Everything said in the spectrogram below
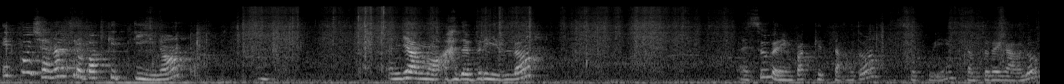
E poi c'è un altro pacchettino, andiamo ad aprirlo è super impacchettato questo qui, tanto regalo.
